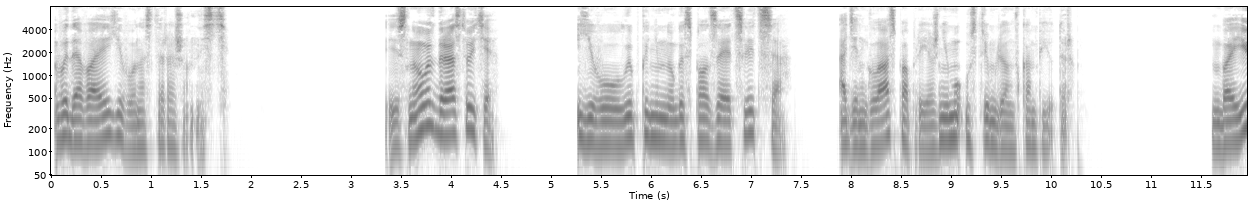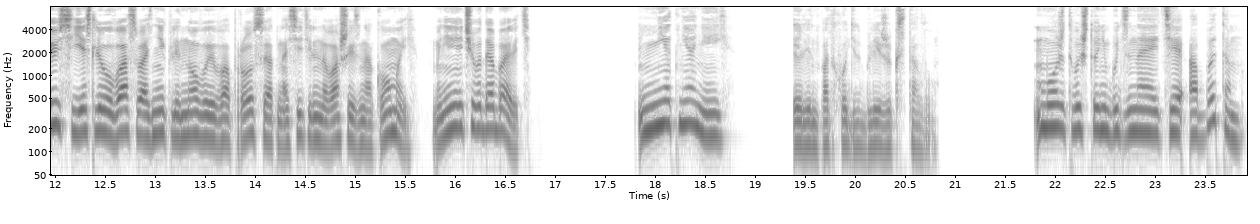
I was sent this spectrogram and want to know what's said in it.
выдавая его настороженность. «И снова здравствуйте», его улыбка немного сползает с лица. Один глаз по-прежнему устремлен в компьютер. «Боюсь, если у вас возникли новые вопросы относительно вашей знакомой, мне нечего добавить». «Нет, не о ней». Эллен подходит ближе к столу. «Может, вы что-нибудь знаете об этом?»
